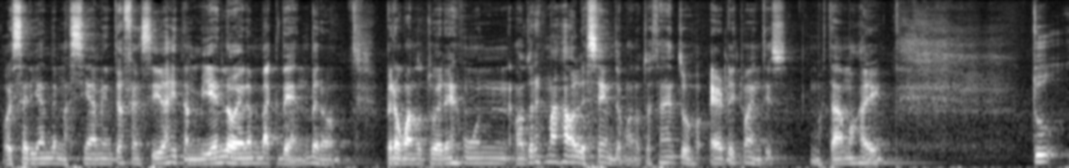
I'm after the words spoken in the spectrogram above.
hoy serían demasiadamente ofensivas y también lo eran back then, pero, pero cuando tú eres un, cuando tú eres más adolescente, cuando tú estás en tus early 20s, como estábamos ahí, tú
